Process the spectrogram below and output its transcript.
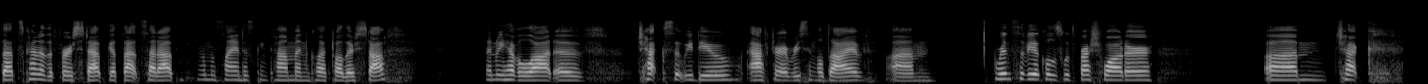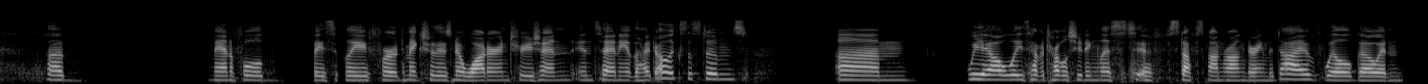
that's kind of the first step, get that set up, and the scientists can come and collect all their stuff. Then we have a lot of checks that we do after every single dive. Um, rinse the vehicles with fresh water, um, check uh, manifold basically for to make sure there's no water intrusion into any of the hydraulic systems. Um, we always have a troubleshooting list. If stuff's gone wrong during the dive, we'll go and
